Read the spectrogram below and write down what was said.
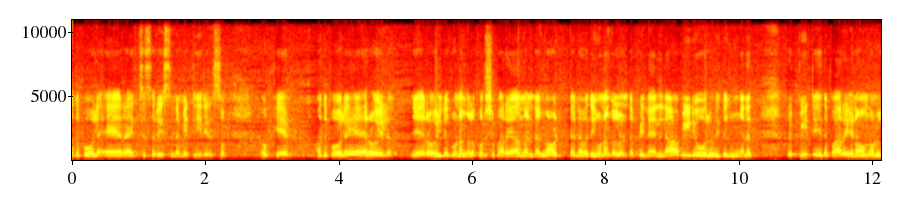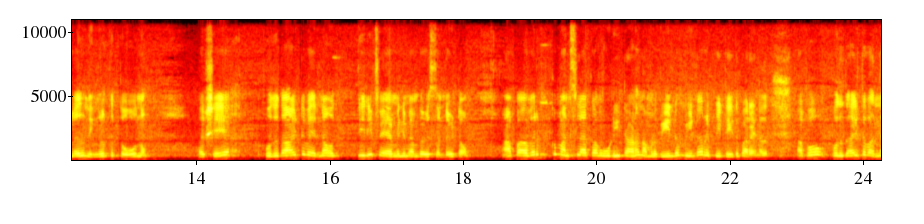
അതുപോലെ എയർ ആക്സസറീസിന്റെ മെറ്റീരിയൽസും ഓക്കെ അതുപോലെ എയർ ഓയിൽ എയർ ഓയിലിന്റെ ഗുണങ്ങളെക്കുറിച്ച് പറയാമെന്നുണ്ടെങ്കിൽ ഒട്ടനവധി ഗുണങ്ങളുണ്ട്. പിന്നെ എല്ലാ വീഡിയോയിലും ഇതിങ്ങനെ റിപ്പീറ്റ് ചെയ്ത് പറയണമെന്നുള്ളത് നിങ്ങൾക്ക് തോന്നും. പക്ഷേ പുതുതായിട്ട് വരുന്ന ഒത്തിരി ഫാമിലി മെമ്പേഴ്സ് ഉണ്ട് കേട്ടോ. അപ്പോൾ അവർക്ക് മനസ്സിലാക്കാൻ കൂടിയിട്ടാണ് നമ്മൾ വീണ്ടും വീണ്ടും റിപ്പീറ്റ് ചെയ്ത് പറയണത്. അപ്പോൾ പുതുതായിട്ട് വന്ന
